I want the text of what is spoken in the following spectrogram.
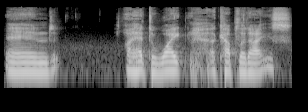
and I had to wait a couple of days.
